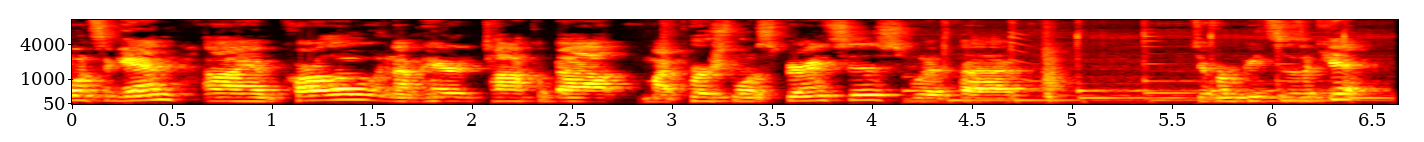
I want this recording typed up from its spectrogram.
Once again, I am Carlo and I'm here to talk about my personal experiences with uh, different pieces of kit.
